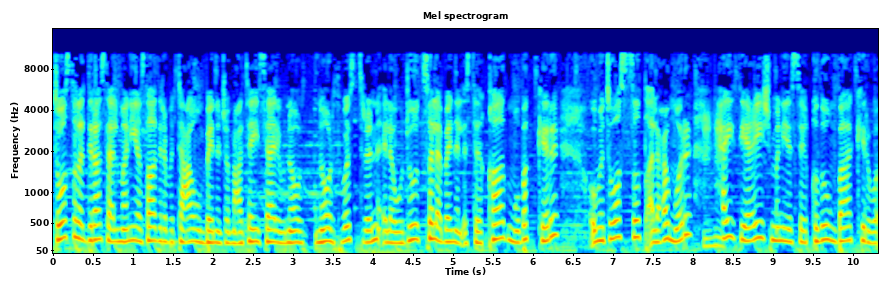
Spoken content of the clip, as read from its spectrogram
توصلت دراسة ألمانية صادرة بالتعاون بين جامعتي ساري ونورث نورث ويسترن إلى وجود صلة بين الاستيقاظ مبكر ومتوسط العمر حيث يعيش من يستيقظون باكر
